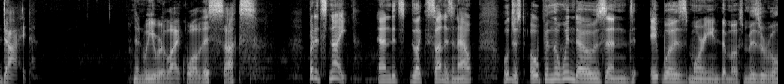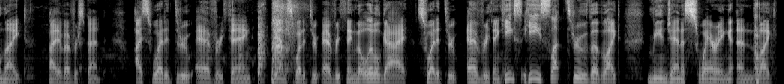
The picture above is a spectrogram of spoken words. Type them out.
died. And we were like, well, this sucks. But it's night and it's like the sun isn't out. We'll just open the windows and it was Maureen the most miserable night I have ever spent. I sweated through everything. Janice sweated through everything. The little guy sweated through everything. He he slept through the like me and Janice swearing and like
